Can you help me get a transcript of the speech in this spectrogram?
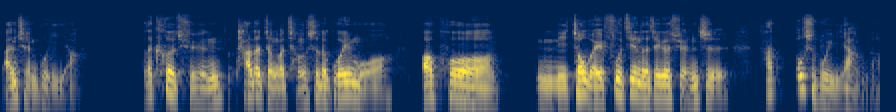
完全不一样。它的客群，它的整个城市的规模，包括嗯你周围附近的这个选址，它都是不一样的。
